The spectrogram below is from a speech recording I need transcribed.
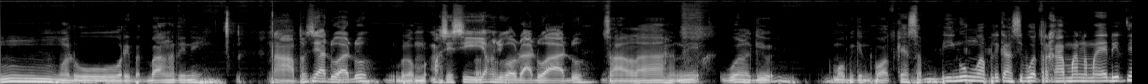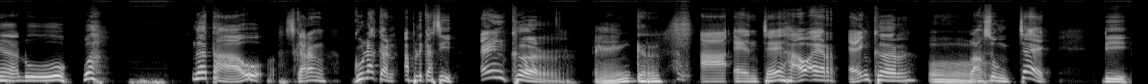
Hmm, aduh ribet banget ini. Nah apa sih adu-adu? Belum Masih siang juga udah adu-adu. salah. Ini gue lagi mau bikin podcast, bingung aplikasi buat rekaman sama editnya. Aduh. Nggak tahu. Sekarang gunakan aplikasi Anchor. Anchor. A N C H O R Anchor. Oh. Langsung cek di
